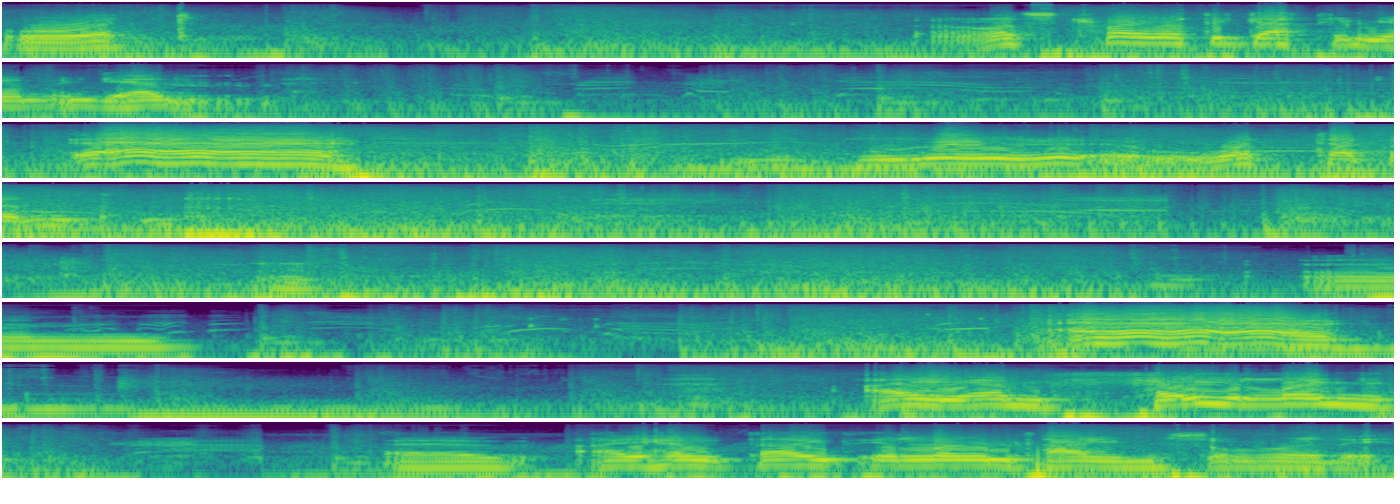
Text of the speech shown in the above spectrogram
What? let's try with the Gatling gun again. Ah! What happened? Um. Ah! I am failing. Uh, I have died 11 times already.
